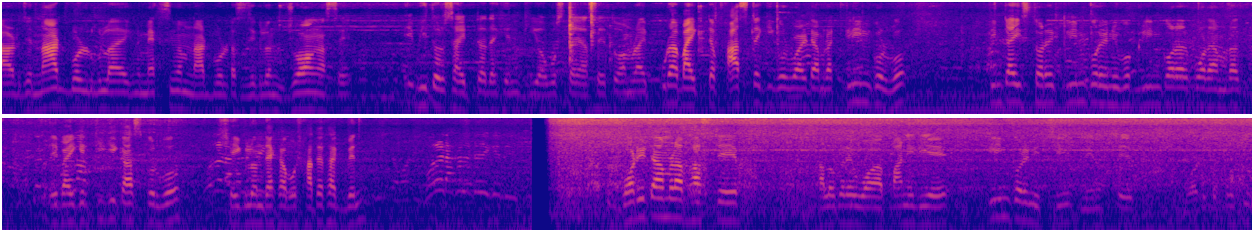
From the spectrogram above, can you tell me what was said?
আর যে নাট বোল্টগুলো এখানে ম্যাক্সিমাম নাট বোল্ট আছে, যেগুলো জং আছে। এই ভিতর সাইডটা দেখেন কি অবস্থায় আছে। তো আমরা এই পুরা বাইকটা ফার্স্টে কী করব, এটা আমরা ক্লিন করব। তিনটা স্তরে ক্লিন করে নিব। ক্লিন করার পরে আমরা এই বাইকের কি কি কাজ করব, সেইগুলো দেখাবো। সাথে থাকবেন। বডিটা আমরা ফার্স্টে ভালো করে পানি দিয়ে ক্লিন করে নিচ্ছি। মেন হচ্ছে বডিতে প্রচুর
